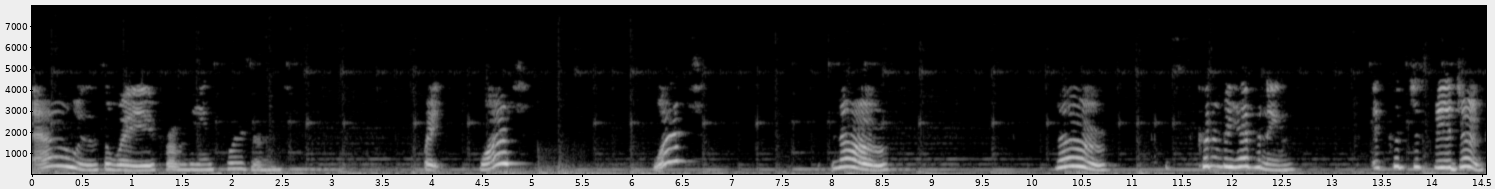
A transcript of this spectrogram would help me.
hours away from being poisoned. Wait, what? What? No. No. This couldn't be happening. It could just be a joke.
